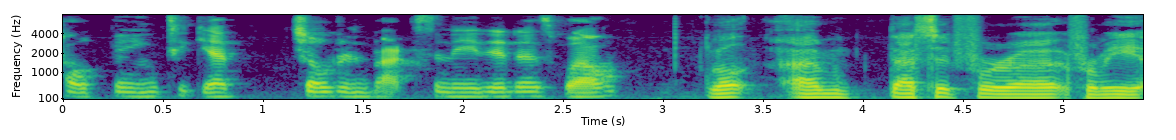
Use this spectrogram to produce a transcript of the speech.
helping to get children vaccinated as well. Well, um, that's it for uh, for me.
